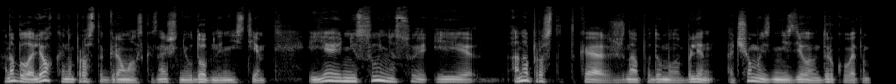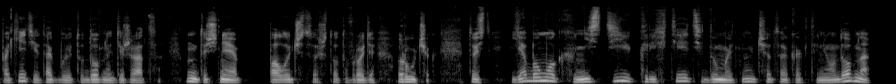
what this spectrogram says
Она была легкая, но просто громоздкая, знаешь, неудобно нести. И я ее несу, несу, и она просто такая, жена подумала, блин, а чем мы не сделаем дырку в этом пакете, и так будет удобно держаться. Ну, точнее, получится что-то вроде ручек. То есть я бы мог нести, кряхтеть думать, ну, что-то как-то неудобно,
